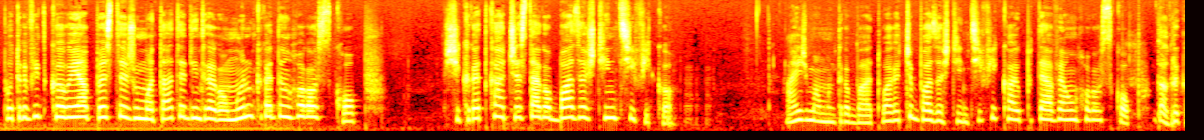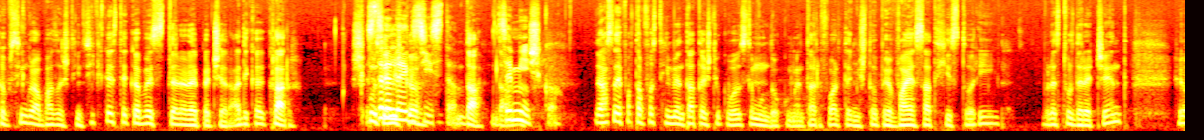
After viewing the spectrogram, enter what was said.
potrivit căruia peste jumătate dintre români cred în horoscop și cred că acesta are o bază științifică. Aici m-am întrebat, oare ce bază științifică ar putea avea un horoscop? Da, cred că singura bază științifică este că vezi stelele pe cer. Adică, clar. Și cum Stelele se mișcă, există. Da, da. Se mișcă. De asta, de fapt, a fost inventată, știu că văzusem un documentar foarte mișto pe Viasat History, destul de recent, și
